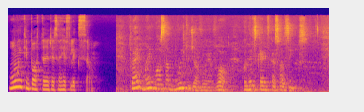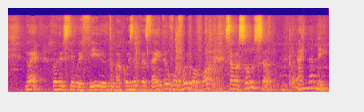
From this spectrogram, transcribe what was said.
Muito importante essa reflexão. Pai e mãe gostam muito de avô e avó quando eles querem ficar sozinhos. Não é? Quando eles têm um evento, uma coisa para sair, então vovô e vovó são a solução. Ainda bem.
